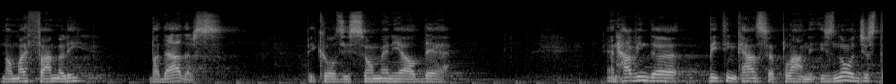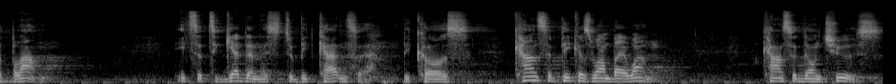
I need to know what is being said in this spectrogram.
not my family, but others, because there's so many out there. And having the beating cancer plan is not just a plan. It's a togetherness to beat cancer because cancer picks us one by one. Cancer don't choose.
